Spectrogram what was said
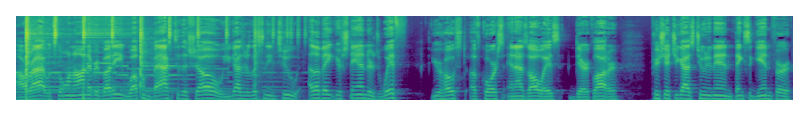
All right, what's going on, everybody? Welcome back to the show. You guys are listening to Elevate Your Standards with your host, of course, and as always, Derrick Lawter. Appreciate you guys tuning in. Thanks again for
